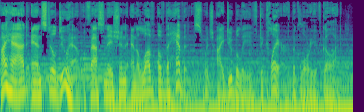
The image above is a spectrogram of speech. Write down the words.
I had and still do have a fascination and a love of the heavens, which I do believe declare the glory of God.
